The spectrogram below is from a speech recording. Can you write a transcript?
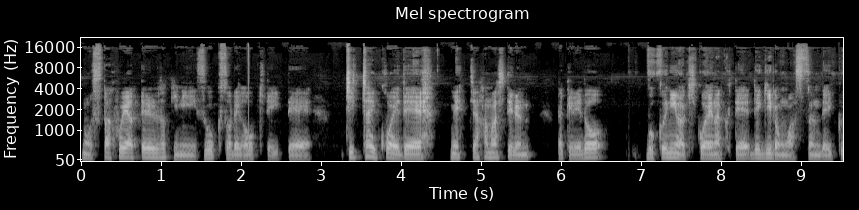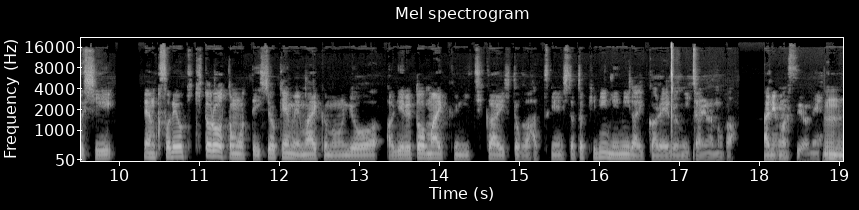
のスタッフやってる時にすごくそれが起きていて、ちっちゃい声で めっちゃ話してるんだけれど、僕には聞こえなくて、で、議論は進んでいくし、なんかそれを聞き取ろうと思って一生懸命マイクの音量を上げると、マイクに近い人が発言した時に耳がいかれるみたいなのがありますよね。うん。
